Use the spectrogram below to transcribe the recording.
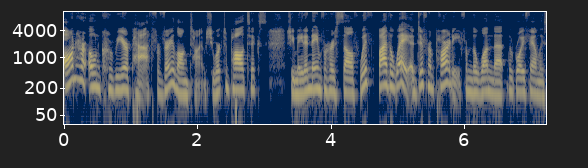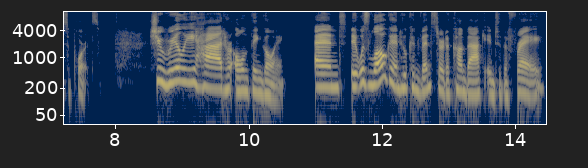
on her own career path for a very long time. She worked in politics. She made a name for herself with, by the way, a different party from the one that the Roy family supports. She really had her own thing going. And it was Logan who convinced her to come back into the fray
